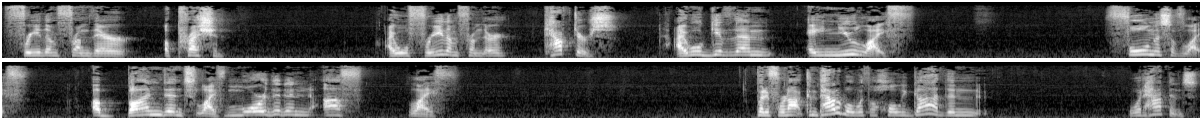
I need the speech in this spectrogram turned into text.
free them from their oppression. I will free them from their captors. I will give them a new life, fullness of life, abundant life, more than enough life. But if we're not compatible with a holy God, then what happens?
